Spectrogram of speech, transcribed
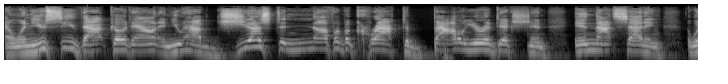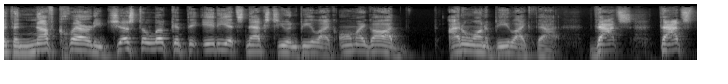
And when you see that go down and you have just enough of a crack to battle your addiction in that setting with enough clarity just to look at the idiots next to you and be like, oh my God, I don't want to be like that. That's, that's,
